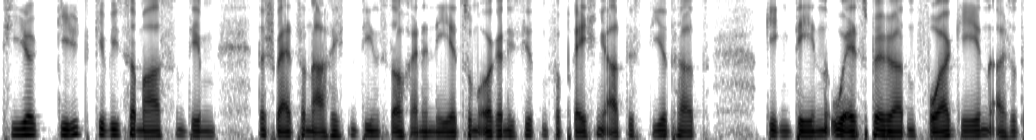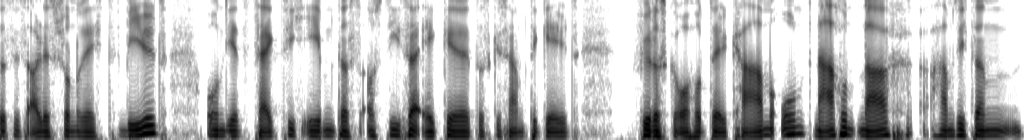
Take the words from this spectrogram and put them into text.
Tier gilt gewissermaßen, dem der Schweizer Nachrichtendienst auch eine Nähe zum organisierten Verbrechen attestiert hat gegen den US-Behörden vorgehen. Also das ist alles schon recht wild. Und jetzt zeigt sich eben, dass aus dieser Ecke das gesamte Geld für das Grand Hotel kam. Und nach und nach haben sich dann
